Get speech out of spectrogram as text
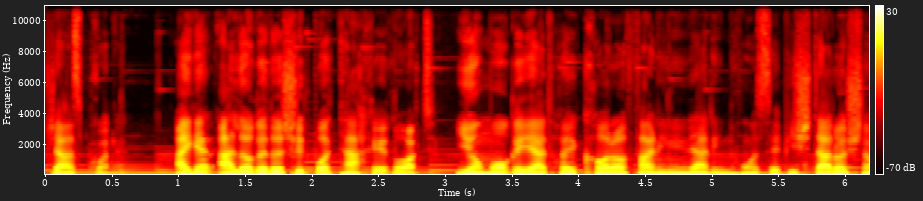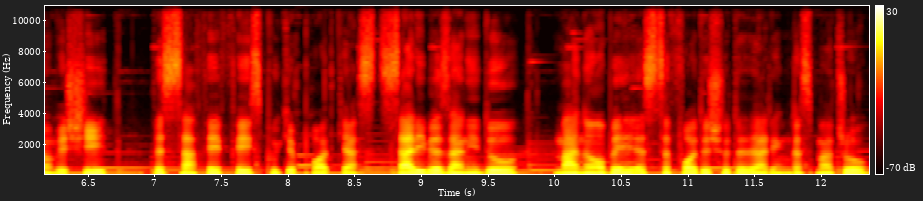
جذب کنه. اگر علاقه داشتید با تحقیقات یا موقعیت های کارآفرینی در این حوزه بیشتر آشنا بشید به صفحه فیسبوک پادکست سری بزنید و منابع استفاده شده در این قسمت رو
